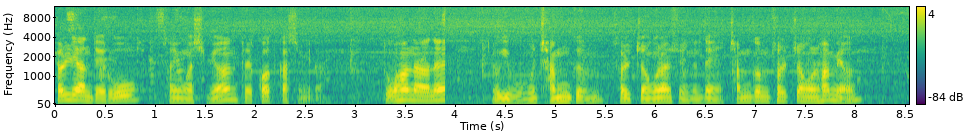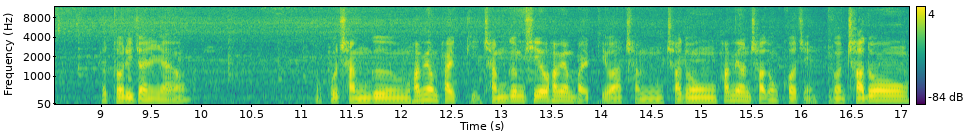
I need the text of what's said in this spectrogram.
편리한 대로 사용하시면 될 것 같습니다. 또 하나는 여기 보면 잠금 설정을 할 수 있는데 잠금 설정을 하면 배터리 잔량 그리고 잠금 화면 밝기 잠금 시에 화면 밝기와 잠, 자동 화면 자동 꺼짐 이건 자동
